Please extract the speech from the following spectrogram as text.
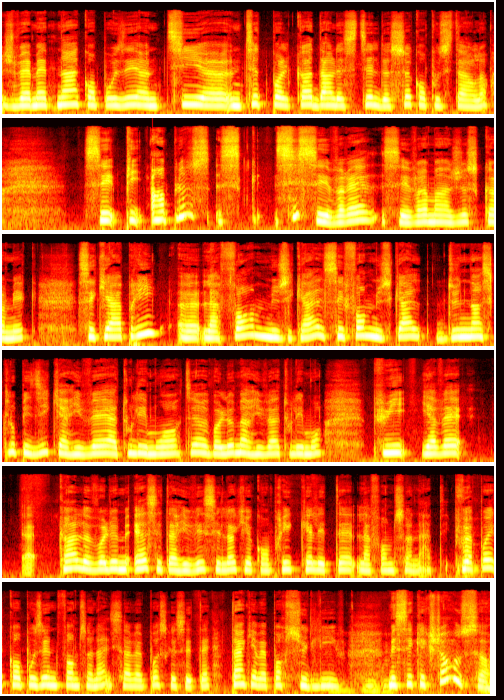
je vais maintenant composer un petit, euh, une petite polka dans le style de ce compositeur-là. C'est puis en plus, si c'est vrai, c'est vraiment juste comique. C'est qu'il a appris euh, la forme musicale, ces formes musicales d'une encyclopédie qui arrivait à tous les mois. Tu sais, un volume arrivait à tous les mois. Puis il y avait quand le volume S est arrivé, c'est là qu'il a compris quelle était la forme sonate. Il ne pouvait pas composer une forme sonate, il ne savait pas ce que c'était, tant qu'il n'avait pas reçu de livre. Mm-hmm. Mais c'est quelque chose, ça.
